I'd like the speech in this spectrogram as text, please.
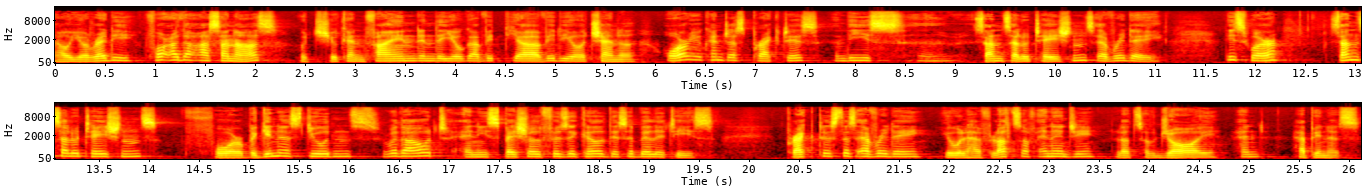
Now you're ready for other asanas, which you can find in the Yoga Vidya video channel, or you can just practice these uh, sun salutations every day. These were sun salutations for beginner students without any special physical disabilities. Practice this every day, you will have lots of energy, lots of joy and happiness.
